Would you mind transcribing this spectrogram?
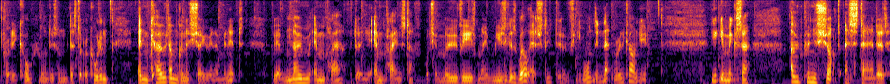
pretty cool. You want to do some desktop recording. Encode, I'm going to show you in a minute. We have GNOME MPlayer for doing your M playing stuff, watching movies, maybe music as well, actually. Do if you want in that, really, can't you? You get your mixer, OpenShot as standard,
